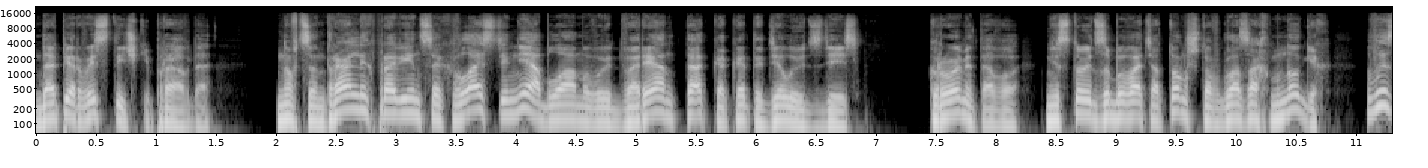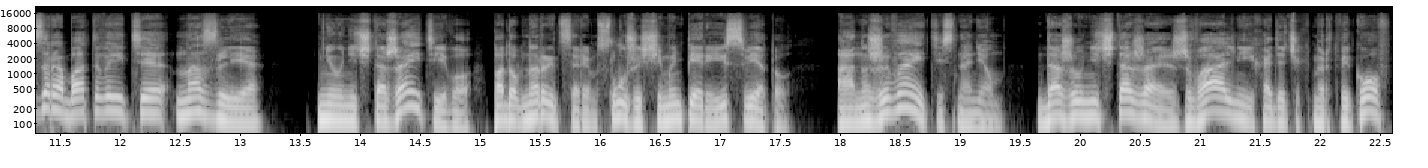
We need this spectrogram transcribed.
До первой стычки, правда. Но в центральных провинциях власти не обламывают дворян так, как это делают здесь. Кроме того, не стоит забывать о том, что в глазах многих вы зарабатываете на зле. Не уничтожаете его, подобно рыцарям, служащим империи и свету, а наживаетесь на нем, даже уничтожая жвальни и ходячих мертвяков,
